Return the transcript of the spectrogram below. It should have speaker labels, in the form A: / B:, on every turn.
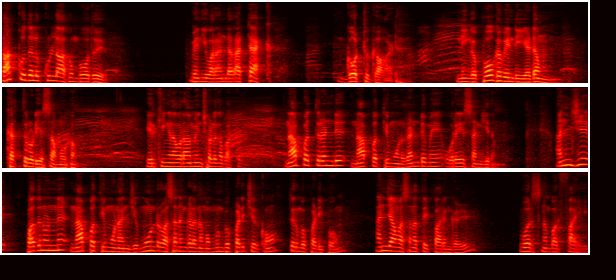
A: தாக்குதலுக்குள்ளாகும் போது when you are under attack go to God நீங்க போக வேண்டிய இடம் கர்த்தருடைய சமூகம். இருக்கீங்கன்னா ஒரு ஆமீன் சொல்லுங்க பார்க்கலாம். நாற்பத்தி ரெண்டு நாற்பத்தி மூணு ரெண்டுமே ஒரே சங்கீதம். அஞ்சு பதினொன்று நாற்பத்தி மூணு அஞ்சு மூன்று வசனங்களை நம்ம முன்பு படிச்சிருக்கோம் திரும்ப படிப்போம். அஞ்சாம் வசனத்தை பாருங்கள். வேர்ஸ் நம்பர் ஃபைவ்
